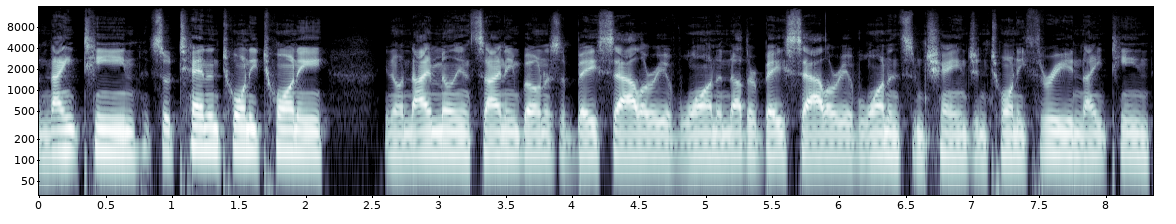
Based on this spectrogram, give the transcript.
19. So 10 in 2020, you know, 9 million signing bonus, a base salary of one, another base salary of one and some change in 23 and 19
